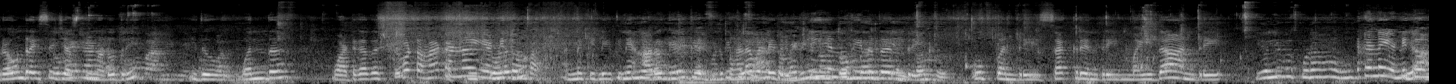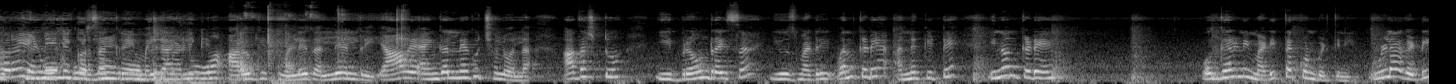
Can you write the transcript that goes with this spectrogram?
ಬ್ರೌನ್ ರೈಸೇ ಜಾಸ್ತಿ ಮಾಡೋದ್ರಿ. ಇದು ಒಂದು ವಾಟಗದಷ್ಟು ಎಣ್ಣೆ ತೊಳೆದು ಅನ್ನಕ್ಕೆ ಇಡ್ಲಿಕ್ತೀನಿ ಆರೋಗ್ಯಕ್ಕೆ ಇದು ಬಹಳ ಒಳ್ಳೇದು. ಬಿಳಿ ಅನ್ನೋದು ಏನದ ಅನ್ರಿ ಉಪ್ಪನ್ರಿ ಸಕ್ಕರೆ ಅನ್ರಿ ಮೈದಾ ಅನ್ರಿ. ಎಲ್ಲಿಗೂ ಕೂಡ ಎಣ್ಣೆ ಎಣ್ಣೆಯಲ್ಲಿ ಸಕ್ಕರೆ ಮೈದಾ ಇವು ಆರೋಗ್ಯಕ್ಕೆ ಒಳ್ಳೇದು ಅಲ್ಲೇ ಅಲ್ರಿ. ಯಾವ ಆ್ಯಂಗಲ್ನಾಗೂ ಚಲೋ ಅಲ್ಲ. ಆದಷ್ಟು ಈ ಬ್ರೌನ್ ರೈಸ ಯೂಸ್ ಮಾಡ್ರಿ. ಒಂದು ಕಡೆ ಅನ್ನಕ್ಕಿಟ್ಟೆ ಇನ್ನೊಂದು ಕಡೆ ಒಗ್ಗರಣೆ ಮಾಡಿ ತಕ್ಕೊಂಡು ಬಿಡ್ತೀನಿ ಉಳ್ಳಾಗಡ್ಡಿ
